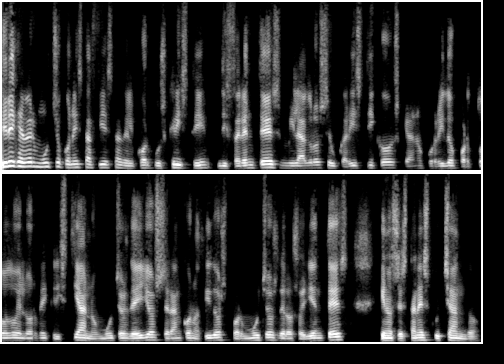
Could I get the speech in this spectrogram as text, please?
Tiene que ver mucho con esta fiesta del Corpus Christi, diferentes milagros eucarísticos que han ocurrido por todo el orbe cristiano. Muchos de ellos serán conocidos por muchos de los oyentes que nos están escuchando.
